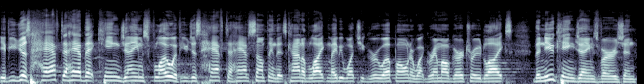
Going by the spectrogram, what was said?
if you just have to have that King James flow, if you just have to have something that's kind of like maybe what you grew up on or what Grandma Gertrude likes, the New King James Version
